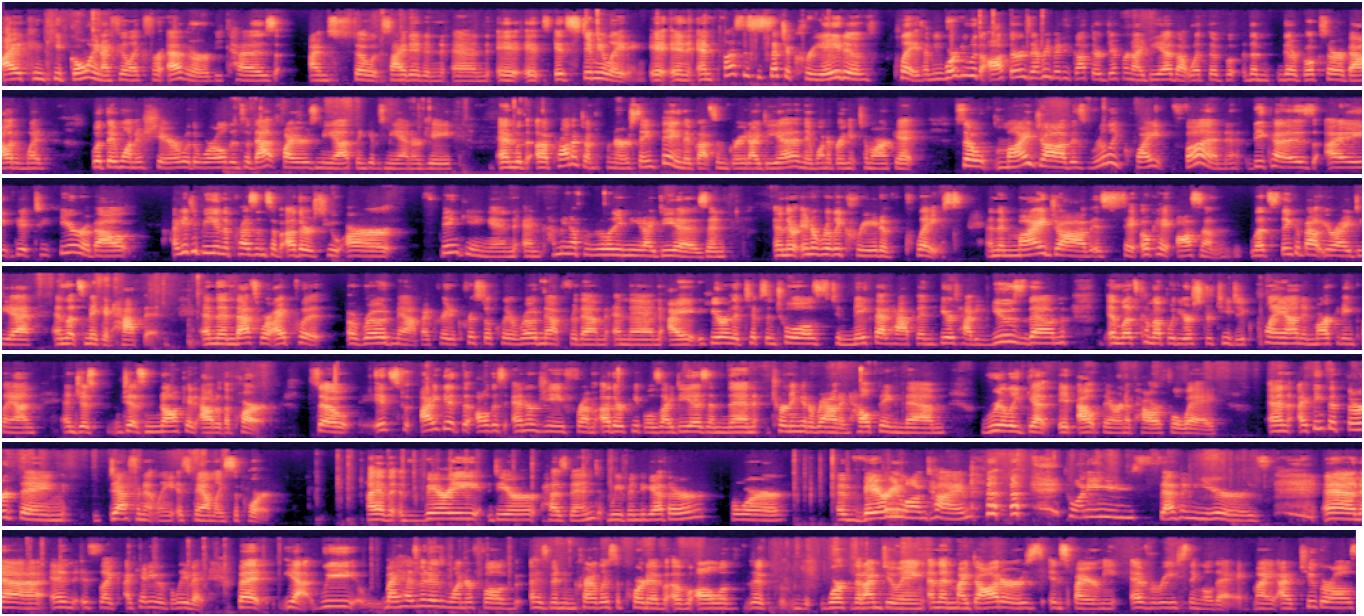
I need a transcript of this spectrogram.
I can keep going, I feel like forever because I'm so excited and, and it, it's, it's stimulating. It, and, and plus this is such a creative place. I mean, working with authors, everybody's got their different idea about what the, the their books are about and what what they want to share with the world. And so that fires me up and gives me energy. And with a product entrepreneur, same thing. They've got some great idea and they want to bring it to market. So my job is really quite fun because I get to hear about, I get to be in the presence of others who are thinking and, and coming up with really neat ideas and, and they're in a really creative place. And then my job is to say, okay, awesome. Let's think about your idea and let's make it happen. And then that's where I put a roadmap. I create a crystal clear roadmap for them. And then I, here are the tips and tools to make that happen. Here's how to use them. And let's come up with your strategic plan and marketing plan and just, just knock it out of the park. So it's, I get the, all this energy from other people's ideas and then turning it around and helping them really get it out there in a powerful way. And I think the third thing definitely is family support. I have a very dear husband. We've been together for a very long time 27 years. And uh and it's like i can't even believe it. But yeah we my husband is wonderful has been incredibly supportive of all of the work that i'm doing. And then my daughters inspire me every single day. My i have two girls.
